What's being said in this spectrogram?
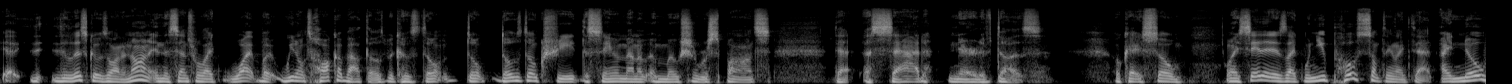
The, the, list goes on and on in the sense we're like, what? But we don't talk about those because don't don't those don't create the same amount of emotional response that a sad narrative does. Okay, so when I say that is like when you post something like that, I know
